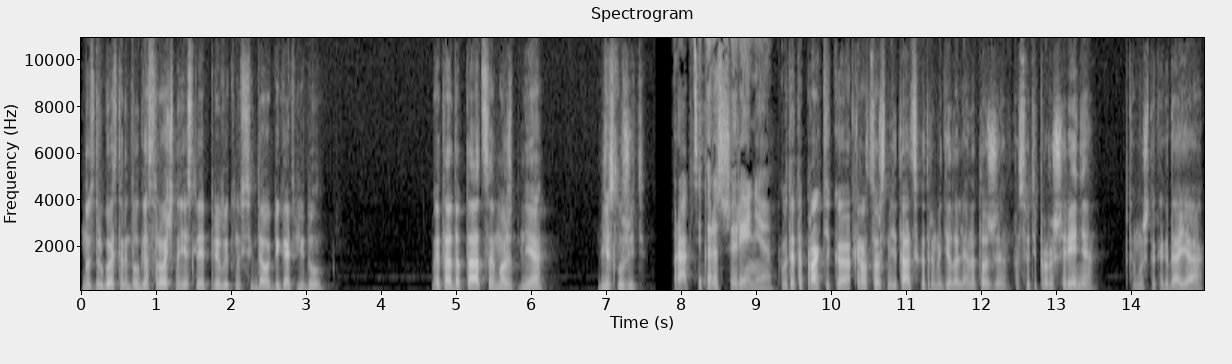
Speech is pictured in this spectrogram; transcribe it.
Но с другой стороны, долгосрочно, если я привыкну всегда убегать в еду, эта адаптация может мне не служить. Практика расширения. Вот эта практика краудсорс медитации, которую мы делали, она тоже, по сути, про расширение, потому что когда я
